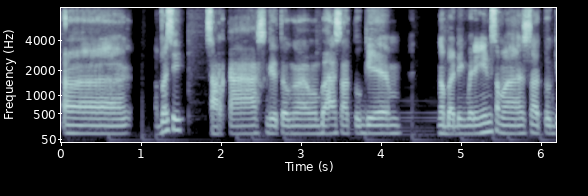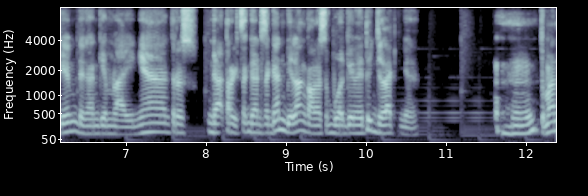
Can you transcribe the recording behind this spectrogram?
uh, apa sih? sarkas gitu ngebahas satu game, ngebanding-bandingin sama satu game dengan game lainnya, terus nggak tersegan-segan bilang kalau sebuah game itu jelek gitu. Mm-hmm. Cuman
